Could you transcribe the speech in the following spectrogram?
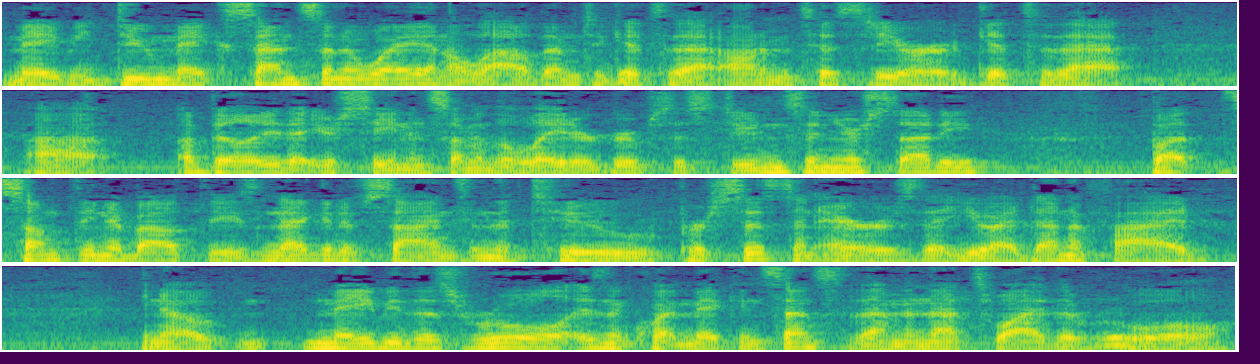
maybe do make sense in a way and allow them to get to that automaticity or get to that uh, ability that you're seeing in some of the later groups of students in your study. But something about these negative signs and the two persistent errors that you identified, you know, maybe this rule isn't quite making sense to them, and that's why the rule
